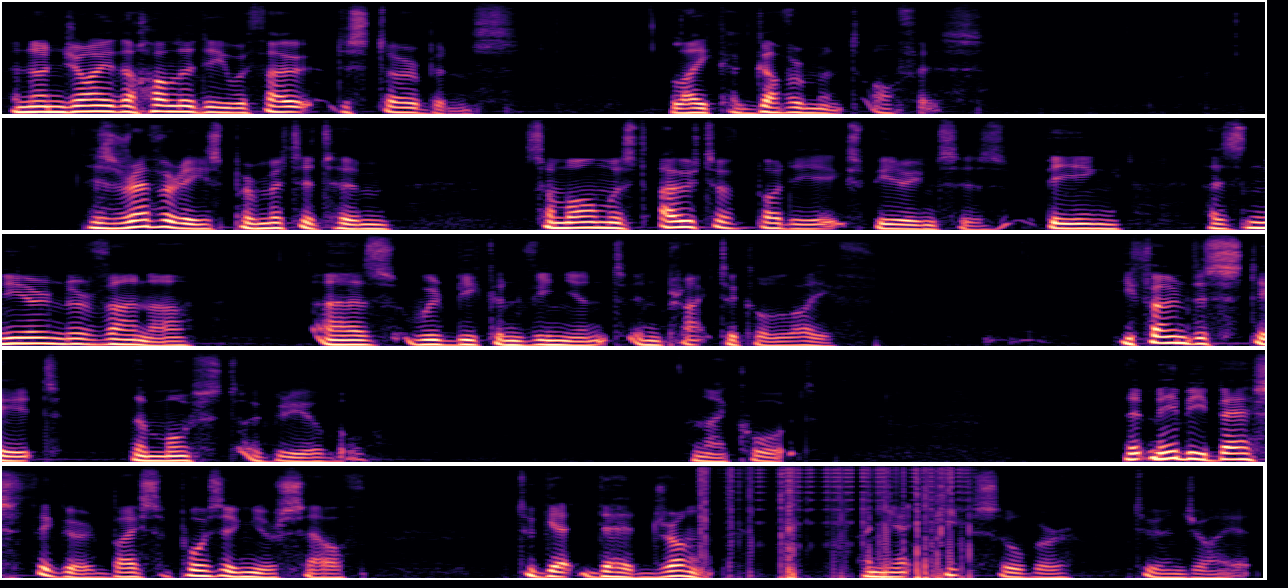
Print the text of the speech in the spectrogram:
and enjoy the holiday without disturbance, like a government office. His reveries permitted him some almost out of body experiences, being as near nirvana as would be convenient in practical life. He found this state the most agreeable. And I quote It may be best figured by supposing yourself to get dead drunk and yet keep sober to enjoy it.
